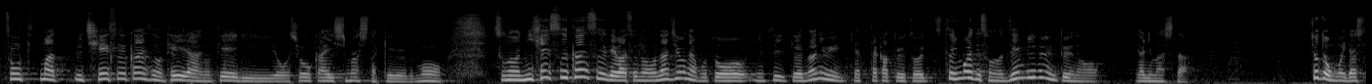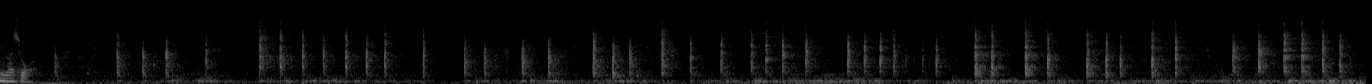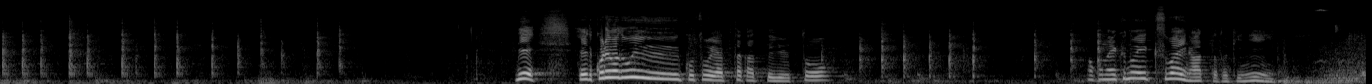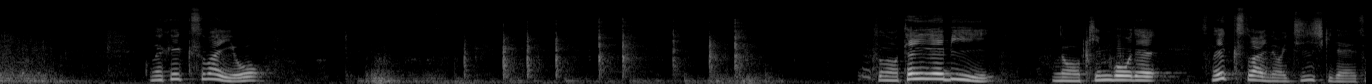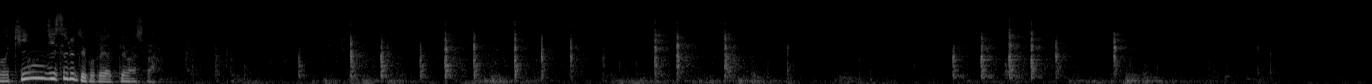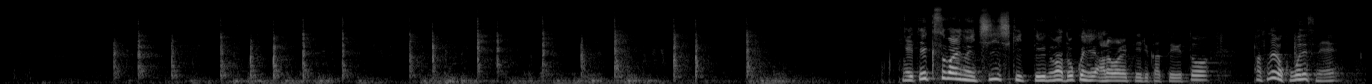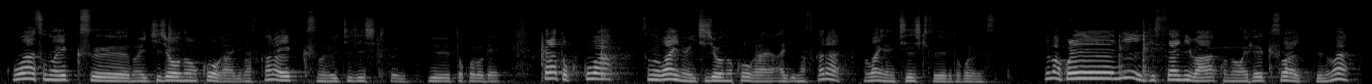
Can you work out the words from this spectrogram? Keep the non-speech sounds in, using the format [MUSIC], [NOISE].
そのまあ、1変数関数のテイラーの定理を紹介しましたけれども、その2変数関数ではその同じようなことについて何をやったかというと、実は今までその全微分というのをやりました。ちょっと思い出してみましょう。で、えこれはどういうことをやってたかっていうと、この f の xy があったときに、この fxy をその点 AB の近傍で、その x と y の一次式でその近似するということをやってました。Xy の一次式っていうのはどこに現れているかというと、ま、例えばここですね。ここはその x の一乗の項がありますから、x の一次式というところで、それからあとここはその y の一乗の項がありますから、y の一次式と言えるところです。で、まあ、これに実際にはこの fxy っていうのは、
